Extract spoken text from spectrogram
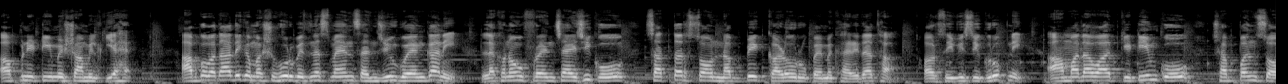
अपनी टीम में शामिल किया है। आपको बता दें कि मशहूर बिजनेसमैन संजीव गोयंका ने लखनऊ फ्रेंचाइजी को सत्तर सौ नब्बे करोड़ रुपए में खरीदा था और सीवीसी ग्रुप ने अहमदाबाद की टीम को छप्पन सौ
